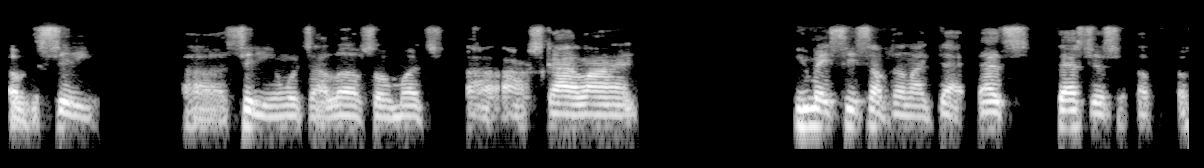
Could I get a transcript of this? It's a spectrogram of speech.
of the city, uh, city in which I love so much, uh, our skyline. You may see something like that. That's that's just a, a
